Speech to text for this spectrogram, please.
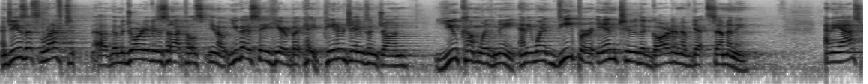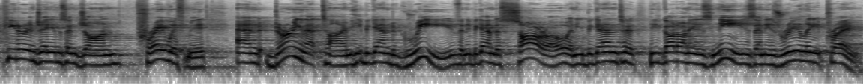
And Jesus left uh, the majority of his disciples, you know, you guys stay here, but hey, Peter, James, and John, you come with me. And he went deeper into the Garden of Gethsemane. And he asked Peter and James and John, pray with me. And during that time, he began to grieve and he began to sorrow and he began to, he got on his knees and he's really praying.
